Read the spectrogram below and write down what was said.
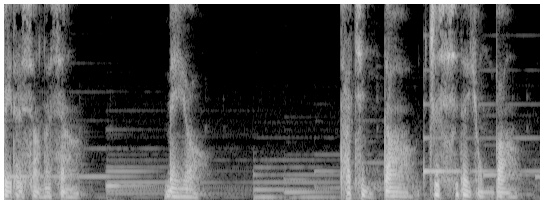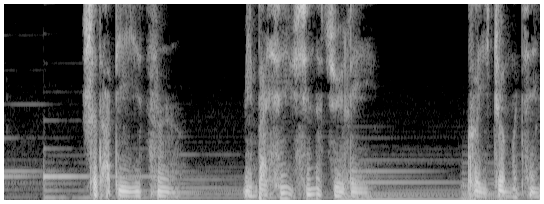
贝特想了想，没有。他紧到窒息的拥抱，是他第一次明白心与心的距离可以这么近。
